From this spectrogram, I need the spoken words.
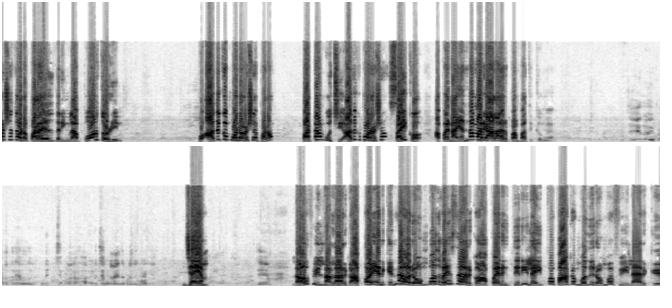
வருஷத்தோட படம் எது தெரியுங்களா? போர் தொழில். அதுக்கு போன வருஷம் படம் பட்டாம்பூச்சி அதுக்கு போன வருஷம் சைக்கோ. அப்ப நான் எந்த மாதிரி ஆளா இருப்பேன் பாத்துக்கோங்க. ஜெயம். லவ் ஃபீல் நல்லா இருக்கும் அப்போ எனக்கு என்ன ஒரு ஒன்பது வயசு தான் இருக்கும். அப்போ எனக்கு தெரியல. இப்போ பார்க்கும்போது ரொம்ப ஃபீலா இருக்கு.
